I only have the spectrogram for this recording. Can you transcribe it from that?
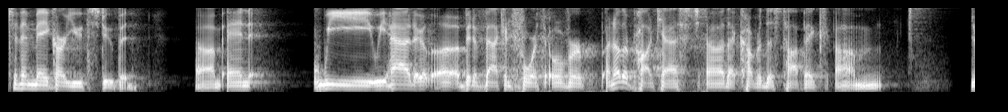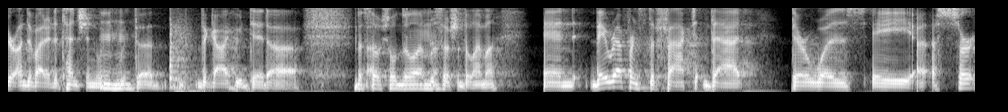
to then make our youth stupid. Um, and we we had a, a bit of back and forth over another podcast uh, that covered this topic. Um, your undivided attention with, with the the guy who did uh, The social dilemma. the social dilemma, and they referenced the fact that there was a a, sur-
